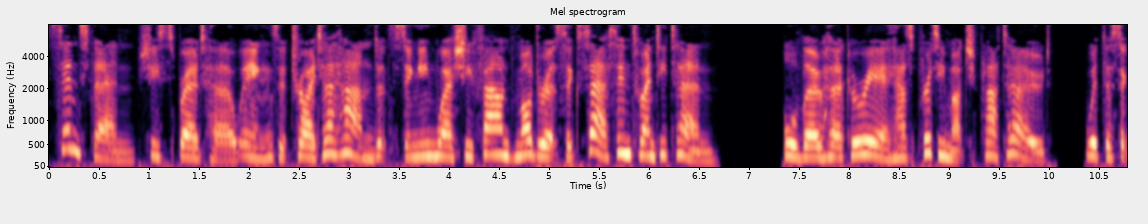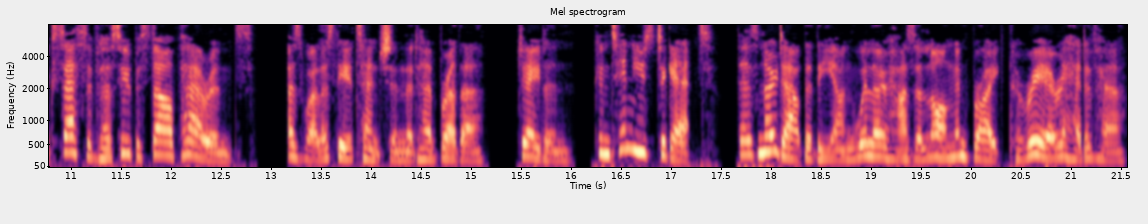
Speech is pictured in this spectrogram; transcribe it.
Since then, she spread her wings and tried her hand at singing where she found moderate success in 2010. Although her career has pretty much plateaued, with the success of her superstar parents, as well as the attention that her brother, Jaden, continues to get. There's no doubt that the young Willow has a long and bright career ahead of her.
